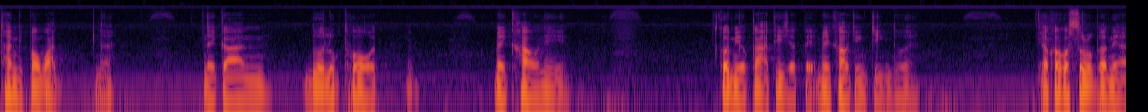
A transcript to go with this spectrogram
ถ้ามีประวัตินะในการดวลลูกโทษ ไม่เข้านี่ ก็มีโอกาสที่จะเตะไม่เข้าจริง ๆ ด้วย แล้วเขาก็สรุปแล้วเนี่ย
